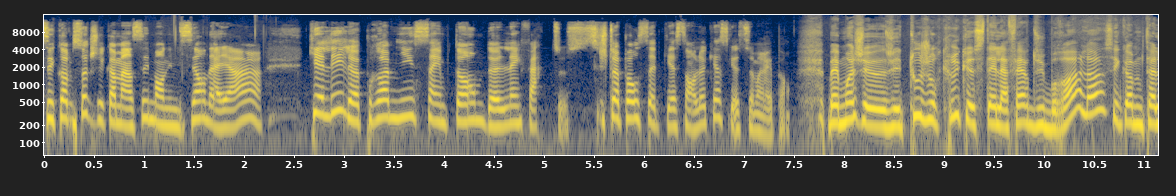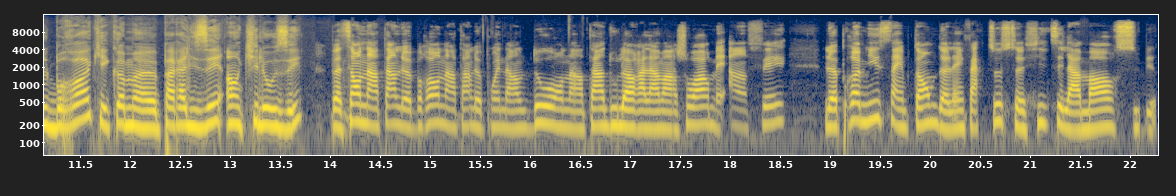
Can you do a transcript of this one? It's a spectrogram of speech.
C'est comme ça que j'ai commencé mon émission d'ailleurs. quel est le premier symptôme de l'infarctus? Si je te pose cette question-là, qu'est-ce que tu me réponds? Ben moi, j'ai toujours cru que c'était l'affaire du bras, là. C'est comme tu as le bras qui est comme euh, paralysé, ankylosé. Ben, on entend le bras, on entend le poing dans le dos, on entend douleur à la mâchoire, mais en fait, le premier symptôme de l'infarctus, Sophie, c'est la mort subite.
